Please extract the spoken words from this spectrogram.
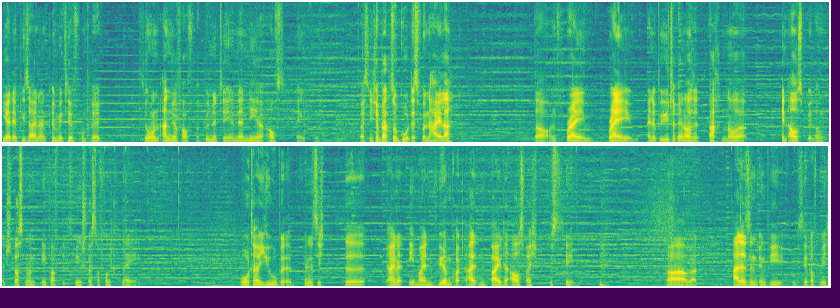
hier, der diese eine können mit Hilfe von Projektion Angriff auf Verbündete in der Nähe aufzudenken. Ich weiß nicht, ob das so gut ist für einen Heiler. So, und Frame, Frame, eine Behüterin aus der Drachen in Ausbildung, entschlossen und lebhafte Zwillingsschwester von Clay. Roter Jubel befindet sich äh, eine neben einen Würmgott alten beide ausweichen bis 10. Oh Gott. Alle sind irgendwie fokussiert auf mich.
